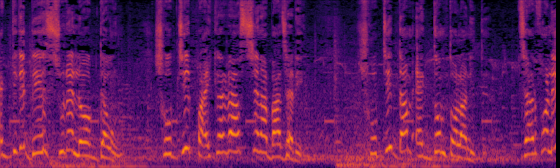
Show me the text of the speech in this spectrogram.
একদিকে দেশ জুড়ে লকডাউন সবজির পাইকাররা আসছে না বাজারে। সবজির দাম একদম তলানিতে। যার ফলে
